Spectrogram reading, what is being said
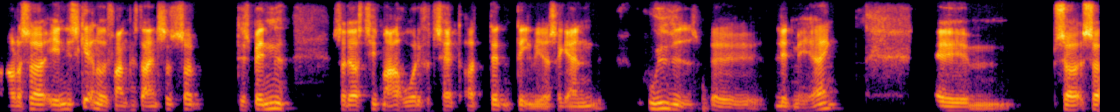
og når der så endelig sker noget i Frankenstein, så, så det er spændende, så det er også tit meget hurtigt fortalt, og den del vil jeg så gerne udvide øh, lidt mere. Ikke? Øh, så, så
